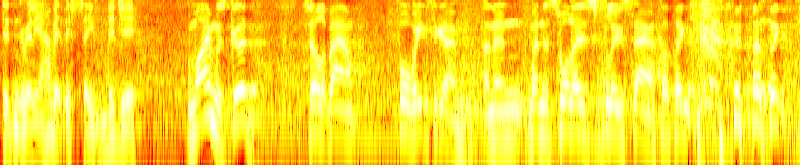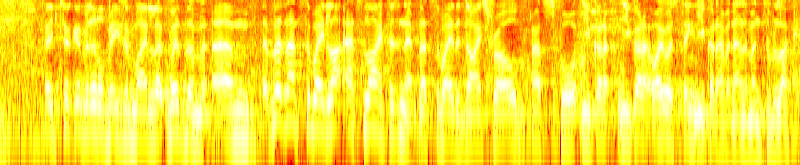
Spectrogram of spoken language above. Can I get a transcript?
didn't really have it this season, did you? Well, mine was good till about four weeks ago, and then when the Swallows flew south, I think I think they took a little piece of my luck with them. Um, but that's the way li- that's life, isn't it? That's the way the dice roll. That's sport. You've got you've got I always think you've got to have an element of luck.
